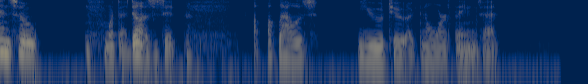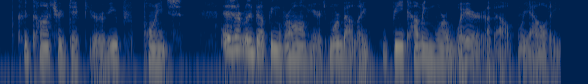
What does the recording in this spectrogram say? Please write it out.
and so, what that does is it allows you to ignore things that could contradict your viewpoints. And it's not really about being wrong here. It's more about like becoming more aware about reality.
